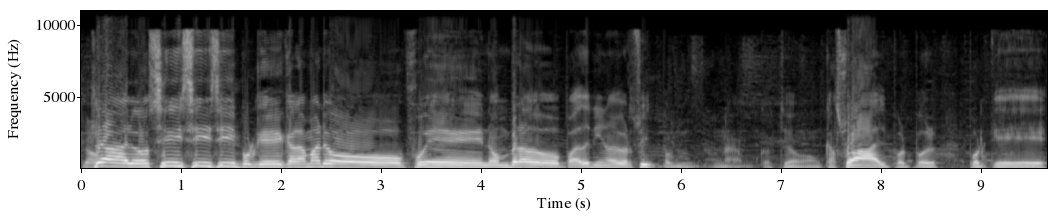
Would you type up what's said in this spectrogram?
No. Claro, sí, sí, sí, porque Calamaro fue nombrado padrino de Bersuit por una cuestión casual, por, por, porque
